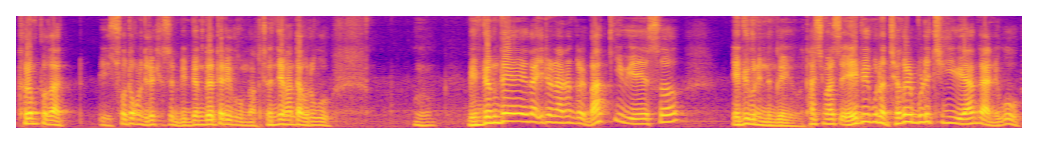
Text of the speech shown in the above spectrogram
트럼프가 소동을 일으켜서 민병대 데리고 막 전쟁한다 그러고 음, 민병대가 일어나는 걸 막기 위해서 예비군이 있는 거예요. 다시 말해서 예비군은 적을 물리치기 위한 게 아니고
